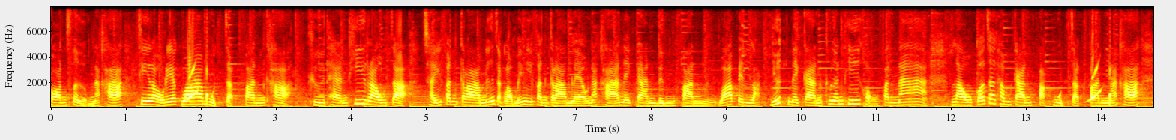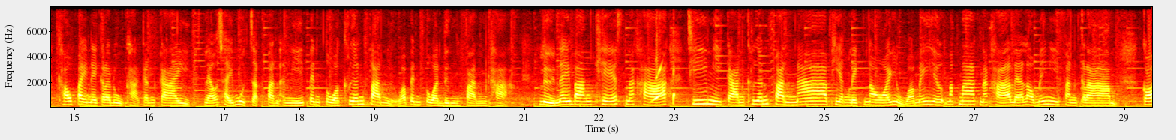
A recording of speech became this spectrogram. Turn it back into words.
กรณ์เสริมนะคะ ที่เราเรียกว่าหมุดจัดฟันค่ะ คือแทนที่เราจะใช้ฟันกราม เนื่องจากเราไม่มีฟันกรามแล้วนะคะ ในการดึงฟันหรือว่าเป็นหลักยึดในการเคลื่อนที่ของฟันหน้า เราก็จะทำการปักหมุดจัดฟันนะคะ เข้าไปในกระดูกขากรรไกรแล้วใช้หมุดจัดฟันอันนี้เป็นตัวเคลื่อนฟัน หรือว่าเป็นตัวดึงฟันค่ะหรือในบางเคสนะคะ ที่มีการเคลื่อนฟันหน้าเพียงเล็กน้อย หรือว่าไม่เยอะมากๆนะคะ และเราไม่มีฟันกราม ก็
